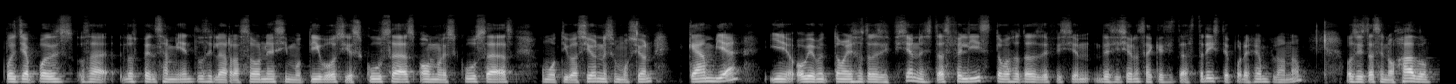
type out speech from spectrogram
pues ya puedes, o sea, los pensamientos y las razones y motivos y excusas o no excusas o motivaciones, emoción, cambia y obviamente tomas otras decisiones. Si estás feliz, tomas otras decisiones a que si estás triste, por ejemplo, ¿no? O si estás enojado.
